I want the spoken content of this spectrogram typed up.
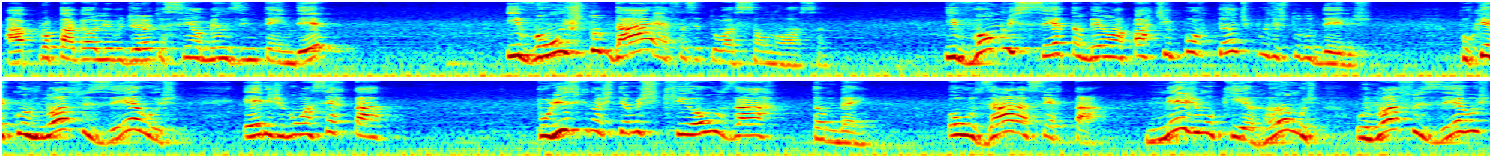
a propagar o livro durante assim, ao menos entender, e vão estudar essa situação nossa. E vamos ser também uma parte importante para o estudo deles. Porque com os nossos erros, eles vão acertar. Por isso que nós temos que ousar também. Ousar acertar. Mesmo que erramos, os nossos erros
